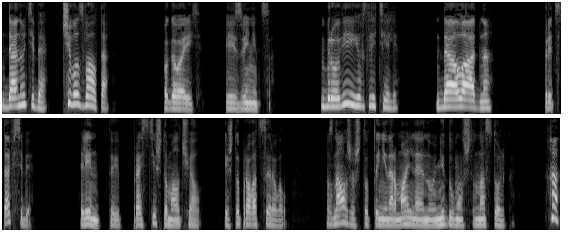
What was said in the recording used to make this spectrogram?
«Да ну тебя! Чего звал-то?» «Поговорить и извиниться». Брови ее взлетели. «Да ладно!» «Представь себе. Лин, ты прости, что молчал и что провоцировал. Знал же, что ты ненормальная, но не думал, что настолько». «Ха!»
